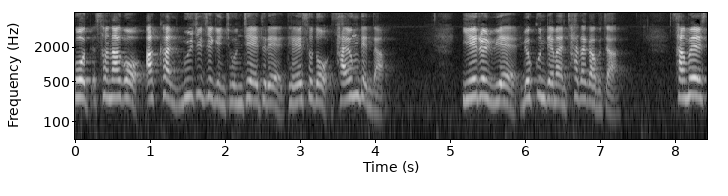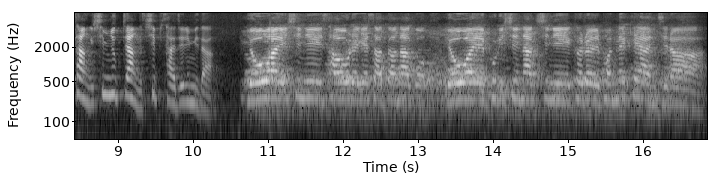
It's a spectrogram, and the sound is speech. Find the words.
곧 선하고 악한 물질적인 존재들에 대해서도 사용된다. 이해를 위해 몇 군데만 찾아가 보자. 사무엘상 16장 14절입니다. 여호와의 신이 사울에게서 떠나고 여호와의 부리신 악신이 그를 번뇌케 한지라.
